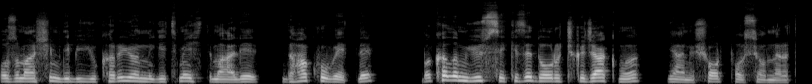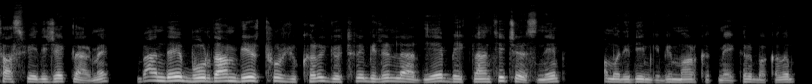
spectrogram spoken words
O zaman şimdi bir yukarı yönlü gitme ihtimali daha kuvvetli. Bakalım 108'e doğru çıkacak mı? Yani short pozisyonları tasfiye edecekler mi? Ben de buradan bir tur yukarı götürebilirler diye beklenti içerisindeyim. Ama dediğim gibi market maker bakalım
